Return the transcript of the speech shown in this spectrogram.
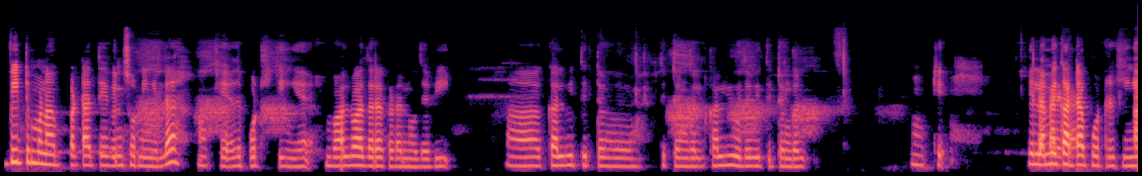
வீட்டு மன பட்டா தேவைன்னு சொன்னீங்கல்ல? ஓகே அது போட்டிருக்கீங்க. வாழ்வாதார கடன் உதவி கல்வி திட்ட திட்டங்கள் கல்வி உதவி திட்டங்கள். ஓகே. எல்லாமே? கரெக்டாக போட்டிருக்கீங்க.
